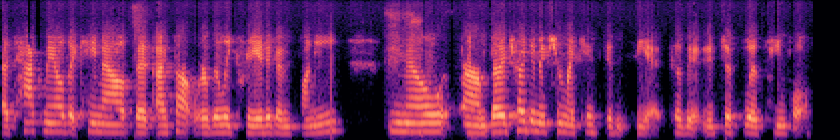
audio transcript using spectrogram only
attack mail that came out that I thought were really creative and funny, you know, um, but I tried to make sure my kids didn't see it because it, it just was painful.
